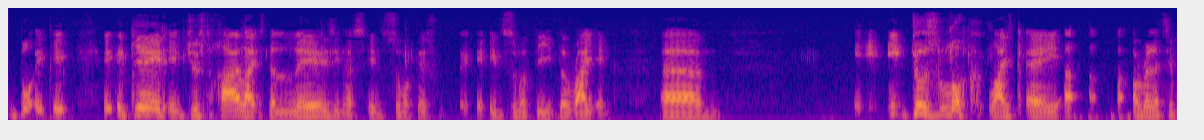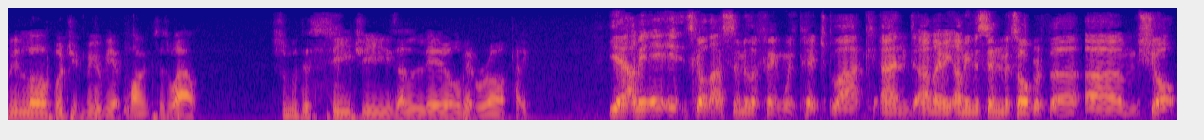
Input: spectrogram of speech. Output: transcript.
but it, it, it again it just highlights the laziness in some of this in some of the the writing. Um, it, it does look like a, a a relatively low budget movie at points as well. Some of the CG is a little bit ropey. Yeah, I mean, it, it's got that similar thing with Pitch Black, and um, I mean, I mean, the cinematographer um, shot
